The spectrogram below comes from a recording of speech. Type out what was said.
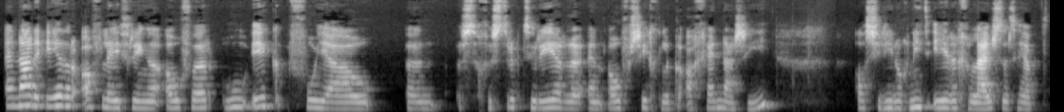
En na de eerdere afleveringen over hoe ik voor jou een gestructureerde en overzichtelijke agenda zie. Als je die nog niet eerder geluisterd hebt,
